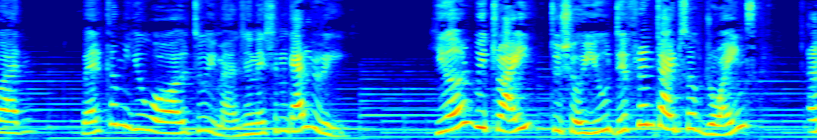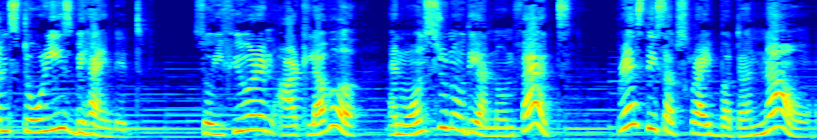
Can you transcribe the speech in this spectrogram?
everyone. Welcome you all to Imagination Gallery. Here we try to show you different types of drawings and stories behind it. So if you are an art lover and wants to know the unknown facts, press the subscribe button now.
